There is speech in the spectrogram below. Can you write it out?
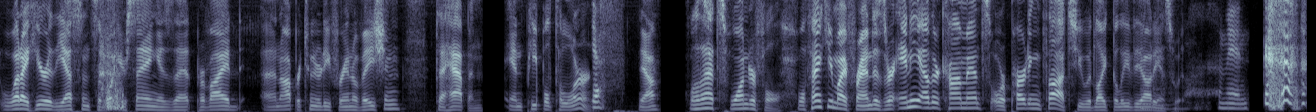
What I hear the essence of what you're saying is that provide an opportunity for innovation to happen and people to learn. Yes. Yeah. Well, that's wonderful. Well, thank you, my friend. Is there any other comments or parting thoughts you would like to leave the audience with? I mean,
